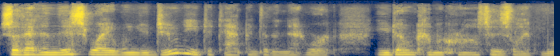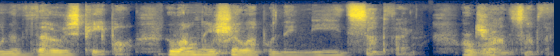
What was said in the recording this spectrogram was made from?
so that in this way, when you do need to tap into the network, you don't come across as like one of those people who only show up when they need something or True. want something.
